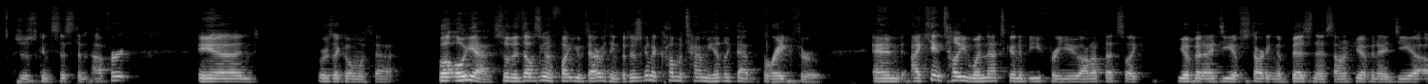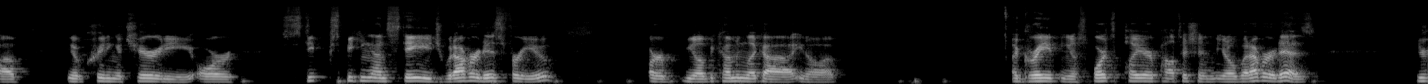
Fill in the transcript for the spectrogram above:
it's Just consistent effort. And where's I going with that? But oh yeah, so the devil's going to fight you with everything, but there's going to come a time you have like that breakthrough. And I can't tell you when that's going to be for you. I don't know if that's like you have an idea of starting a business. I don't know if you have an idea of, you know, creating a charity or st- speaking on stage, whatever it is for you, or you know, becoming like a you know a a great, you know, sports player, politician, you know, whatever it is, you're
